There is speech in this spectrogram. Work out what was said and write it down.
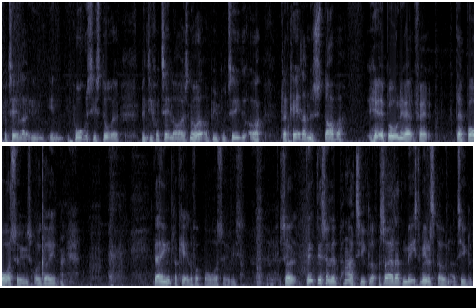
fortæller en, en epokes historie, men de fortæller også noget om biblioteket, og plakaterne stopper, her i bogen i hvert fald, da borgerservice rykker ind. Der er ingen plakater for borgerservice. Så det, det er sådan et par artikler, og så er der den mest velskrevne artikel.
